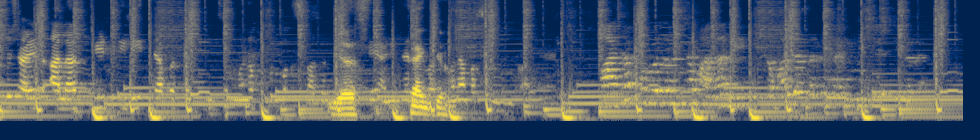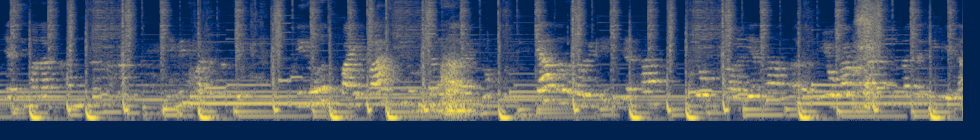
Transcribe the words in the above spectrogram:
आमच्या शाळेत आलात भेट दिली त्याबद्दल तुमचं मनपूर्वक स्वागत Yes. करते आणि Thank you. मनापासून धन्यवाद. माझ्या पूर्वजांच्या मानाने मी समाजासाठी काही विशेष केलं नाही याची मला खंत सतत नेहमीच वाटत असे मी रोज पायी पाच किलोमीटर चालायचो त्याबरोबरीने यथा योग यथा अ, योगाभ्यास सुद्धा त्यांनी केला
